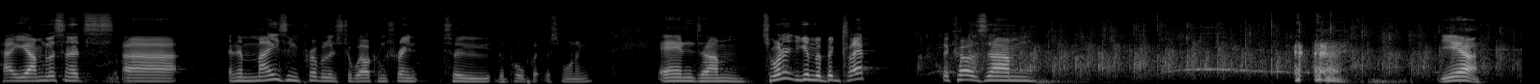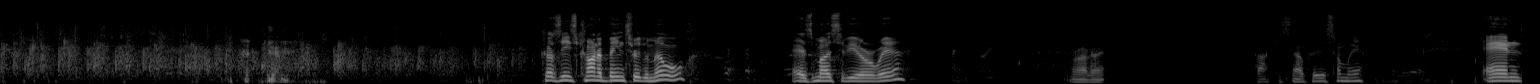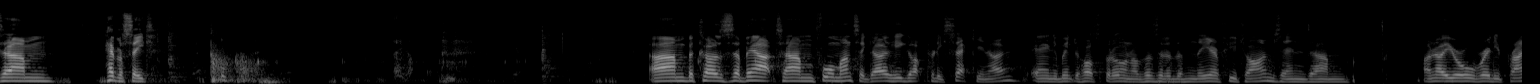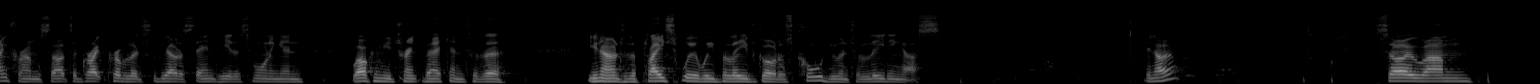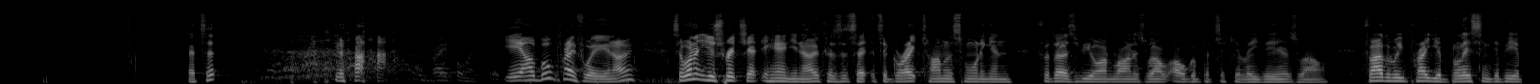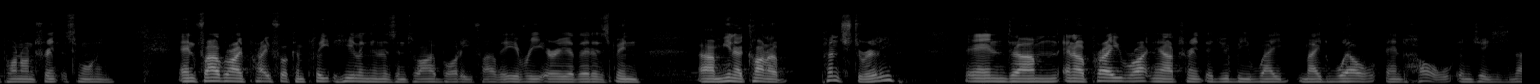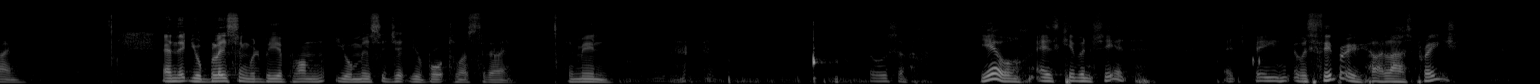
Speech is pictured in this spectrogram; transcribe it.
Hey, um, listen, it's uh, an amazing privilege to welcome Trent to the pulpit this morning. And um, so, why don't you give him a big clap? Because, um, yeah. Because he's kind of been through the mill, as most of you are aware. Righto. Park yourself here somewhere. And um, have a seat. Um, because about um, four months ago he got pretty sick, you know, and he went to hospital, and I visited him there a few times. And um, I know you're already praying for him, so it's a great privilege to be able to stand here this morning and welcome you, Trent, back into the, you know, into the place where we believe God has called you into leading us. You know? So, um, that's it. yeah, I will pray for you, you know. So why don't you just reach out your hand, you know, because it's a, it's a great time this morning. And for those of you online as well, Olga particularly there as well. Father, we pray your blessing to be upon on Trent this morning. And Father, I pray for complete healing in his entire body, Father, every area that has been, um, you know, kind of pinched really. And, um, and I pray right now, Trent, that you'd be made, made well and whole in Jesus' name. And that your blessing would be upon your message that you brought to us today. Amen. That's awesome. Yeah, well, as Kevin said, it's been, it was February I last preached.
